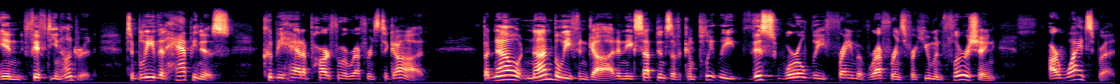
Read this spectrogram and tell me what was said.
in 1500 to believe that happiness could be had apart from a reference to God. But now, non belief in God and the acceptance of a completely this worldly frame of reference for human flourishing are widespread.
